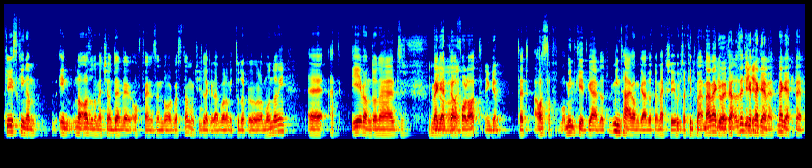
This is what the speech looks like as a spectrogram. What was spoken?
Kész Keenum, én na, azon a meccsen a Denver offense dolgoztam, úgyhogy legalább valamit tudok róla mondani. Eh, Hát Aaron Donald megette a Jaj. falat, Igen. Tehát azt a, mindkét gárdot, mindhárom gárdot, mert megsérült, akit már, már megölte, az egyiket megevett, megette.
